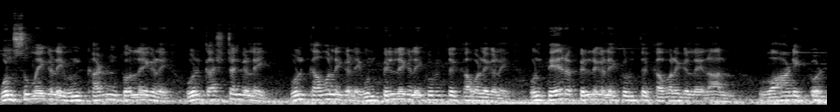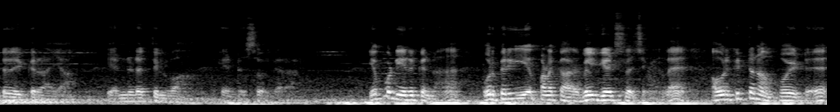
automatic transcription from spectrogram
உன் சுமைகளை உன் கண் தொல்லைகளை உன் கஷ்டங்களை உன் கவலைகளை உன் பிள்ளைகளை குறித்து கவலைகளை உன் பேர பிள்ளைகளை குறித்து கவலைகளை நான் வாடிக்கொண்டிருக்கிறாயா? என்னிடத்தில் வா என்று சொல்கிறார். எப்படி இருக்குன்னா ஒரு பெரிய பணக்காரர் பில் கேட்ஸ் வச்சுக்கங்களேன் அவர்கிட்ட நான் போயிட்டு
